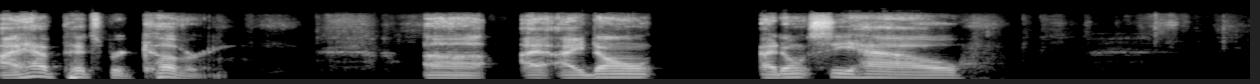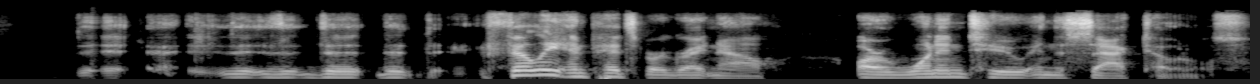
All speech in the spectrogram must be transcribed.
i have pittsburgh covering uh i i don't i don't see how the, the, the, the, philly and pittsburgh right now are one and two in the sack totals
